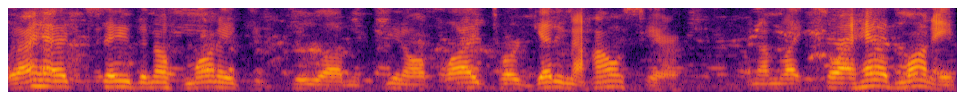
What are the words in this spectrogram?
but I had saved enough money to, to um, you know, apply toward getting a house here. And I'm like, so I had money,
